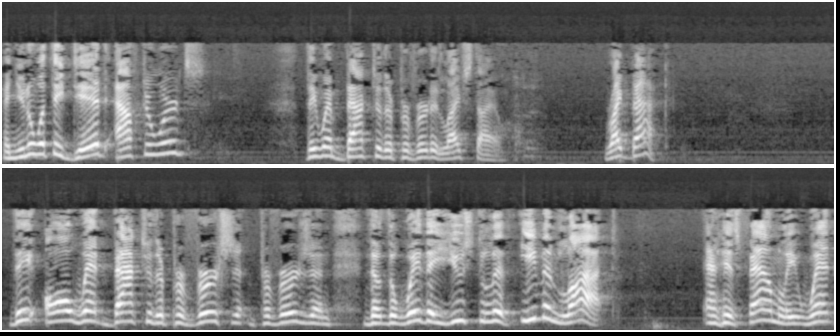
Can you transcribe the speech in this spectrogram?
And you know what they did afterwards? They went back to their perverted lifestyle. Right back. They all went back to their perversion, perversion the, the way they used to live. Even Lot and his family went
